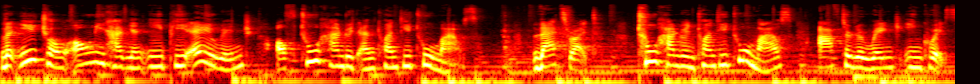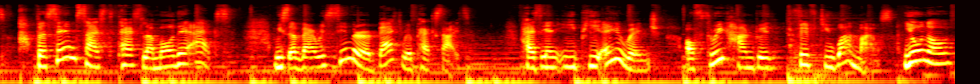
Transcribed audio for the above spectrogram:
The e-tron only has an EPA range of 222 miles. That's right. 222 miles after the range increase. The same sized Tesla Model X, with a very similar battery pack size, has an EPA range of 351 miles. You know,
